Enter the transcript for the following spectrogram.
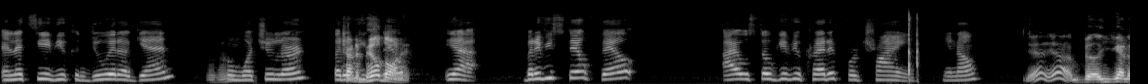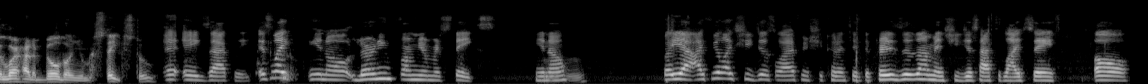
and let's see if you can do it again Mhm. from what you learned. But Try to build still, on it. Yeah, but if you still fail, I will still give you credit for trying. You know. Yeah, yeah. Build, you got to learn how to build on your mistakes too. Exactly. It's like you know learning from your mistakes. You know. Mhm. But yeah, I feel like she just left and she couldn't take the criticism and she just had to like say, "Oh,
